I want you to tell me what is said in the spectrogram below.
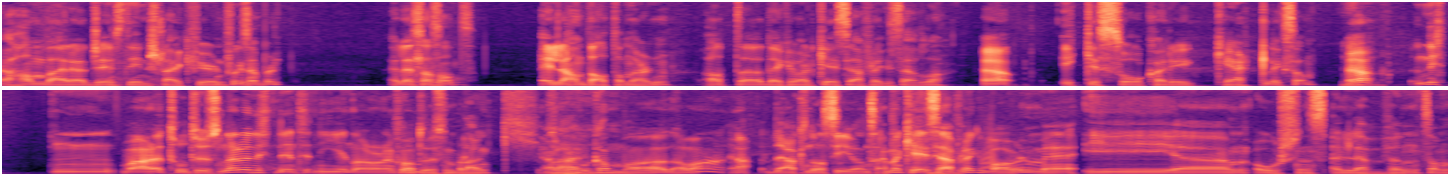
Han der James Dean-sleik-fyren, for eksempel. Eller et eller annet sånt. Eller han datanerden. At uh, det kunne vært Casey Affleck i stedet, da. Ja. Ikke så karikert, liksom. ja. 19, hva er det, 2000 eller 1999 når den kom? 2000 blank. Er det Hvor gammel da var Ja, det har ikke noe å si Ja, uansett. men Casey Affleck var vel med i uh, Oceans Eleven sånn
